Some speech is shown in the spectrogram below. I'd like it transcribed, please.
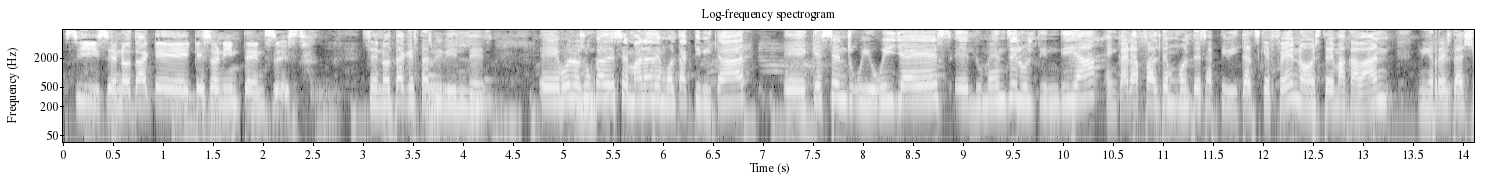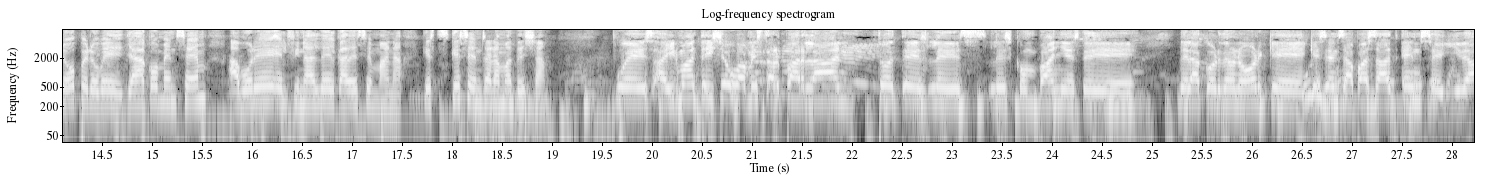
Sí, se nota que, que són intenses. Se nota que estàs vivint-les. Eh, bueno, és un cap de setmana de molta activitat. Eh, què sents avui? Avui ja és el diumenge, l'últim dia. Encara falten moltes activitats que fer, no estem acabant ni res d'això, però bé, ja comencem a veure el final del cap de setmana. Què, què sents ara mateixa? pues ahir mateix ho vam estar parlant totes les, les companyes de, de la Cor d'Honor que, que se'ns ha passat en seguida,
